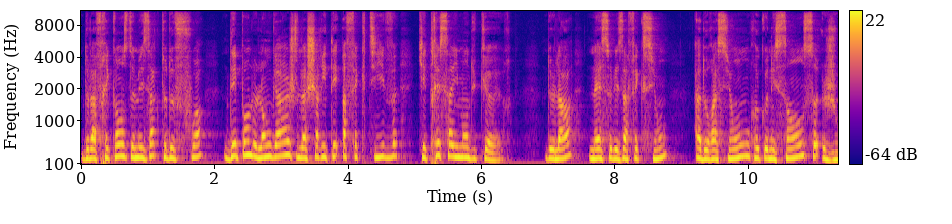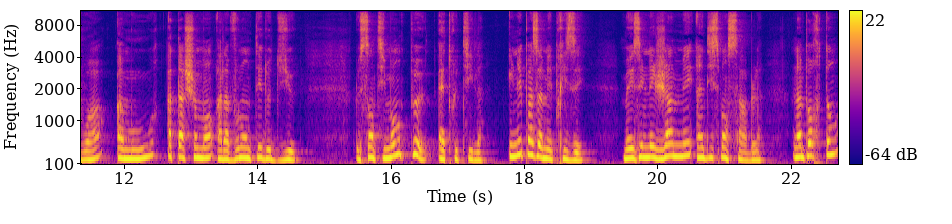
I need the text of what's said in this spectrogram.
De la fréquence de mes actes de foi, dépend le langage de la charité affective qui est tressaillement du cœur. De là naissent les affections, adoration, reconnaissance, joie, amour, attachement à la volonté de Dieu. Le sentiment peut être utile, il n'est pas à mépriser, mais il n'est jamais indispensable. L'important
